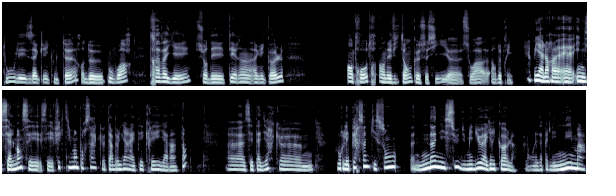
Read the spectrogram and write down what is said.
tous les agriculteurs de pouvoir travailler sur des terrains agricoles, entre autres en évitant que ceci soit hors de prix. Oui, alors initialement, c'est effectivement pour ça que Terre de Liens a été créée il y a 20 ans. C'est-à-dire que pour les personnes qui sont non issus du milieu agricole. Alors on les appelle les NIMA,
